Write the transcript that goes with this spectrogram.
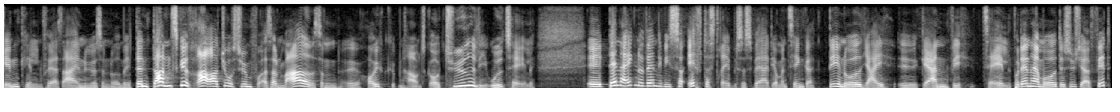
genkende for jeres egen øre sådan noget med, den danske radiosymfoni, altså en meget sådan øh, højkøbenhavnsk og tydelig udtale. Øh, Øh, den er ikke nødvendigvis så efterstræbelsesværdig, og man tænker, det er noget, jeg øh, gerne vil tale. På den her måde, det synes jeg er fedt.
